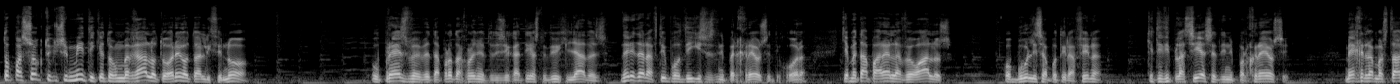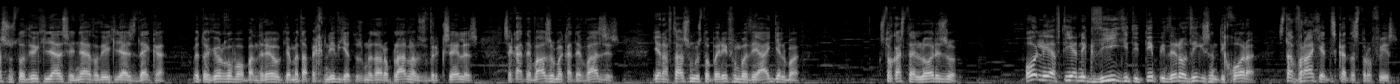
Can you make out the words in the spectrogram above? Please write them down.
Το Πασόκ του Σιμίτη και το μεγάλο, το ωραίο, το αληθινό που πρέσβευε τα πρώτα χρόνια της δεκαετίας του 2000 δεν ήταν αυτή που οδήγησε στην υπερχρέωση τη χώρα και μετά παρέλαβε ο άλλος, ο Μπούλης από τη Ραφίνα και τη διπλασίασε την υπερχρέωση μέχρι να μας φτάσουν στο 2009, το 2010 με τον Γιώργο Παπανδρέου και με τα παιχνίδια τους με τα αεροπλάνα από τις Βρυξέλλες. Σε κατεβάζω, με κατεβάζεις για να φτάσουμε στο περίφημο διάγγελμα στο Καστελόριζο Όλοι αυτοί οι ανεκδιήγητοι τύποι δεν οδήγησαν τη χώρα στα βράχια της καταστροφής.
